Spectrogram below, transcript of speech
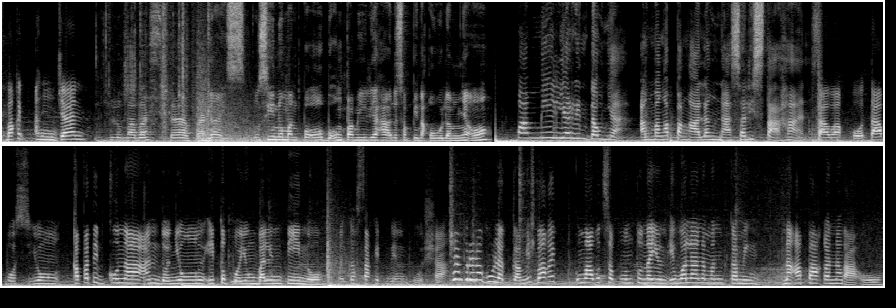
Bakit andyan? Lumabas ka. Guys, kung sino man po, oh, buong pamilya halos ang pinakulam niya, oh. Pamilya rin daw niya ang mga pangalang nasa listahan. Sawa ko. Tapos yung kapatid ko na andon, yung ito po, yung Valentino, nagkasakit din po siya. Siyempre nagulat kami. Bakit umabot sa punto na yun, iwala naman kaming naapakan ng tao.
